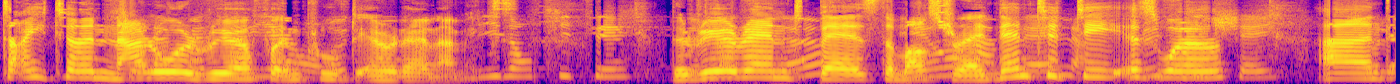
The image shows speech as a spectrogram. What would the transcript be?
tighter, narrower rear for improved aerodynamics. The rear end bears the master identity as well and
